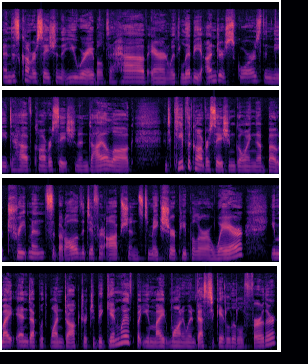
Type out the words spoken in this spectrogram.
And this conversation that you were able to have, Aaron, with Libby underscores the need to have conversation and dialogue and to keep the conversation going about treatments, about all of the different options to make sure people are aware. You might end up with one doctor to begin with, but you might want to investigate a little further.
